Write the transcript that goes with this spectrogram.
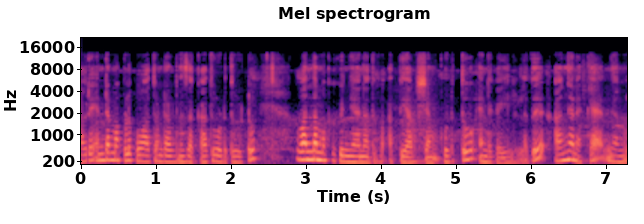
അവർ എന്റെ മക്കൾ പോകാത്തതുകൊണ്ട് അവിടുന്ന് സക്കാത്ത് കൊടുത്തു വിട്ടു. വന്ന മക്കൾക്ക് ഞാനത് അത്യാവശ്യം കൊടുത്തു എന്റെ കയ്യിലുള്ളത്. അങ്ങനെയൊക്കെ നമ്മൾ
